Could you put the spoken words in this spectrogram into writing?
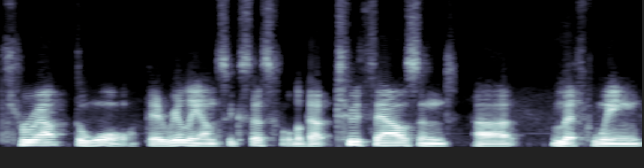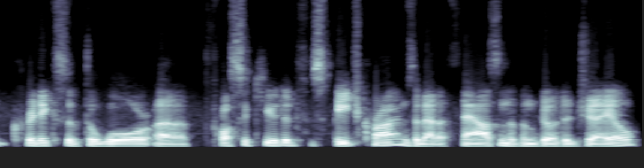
throughout the war. They're really unsuccessful. About 2,000 uh, left wing critics of the war are prosecuted for speech crimes. About a thousand of them go to jail.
